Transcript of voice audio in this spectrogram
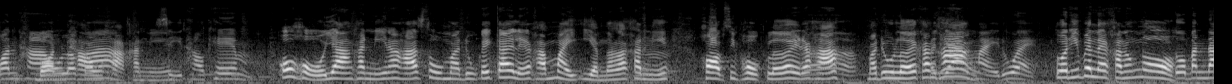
บอลเทาบอลแล้วเทาก็ค่ะคันนี้ สีเทาเข้ม โอ้โห ยางคันนี้นะคะ ซูมมาดูใกล้ๆเลยนะคะใหม่เอี่ยมนะคะคันนี้ขอบ 16 เลยนะคะเออมาดูเลยข้เป็นยาางงใหม่ด้วยๆตัวนี้เป็นอะไรคะน้องโน ตัวบันได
